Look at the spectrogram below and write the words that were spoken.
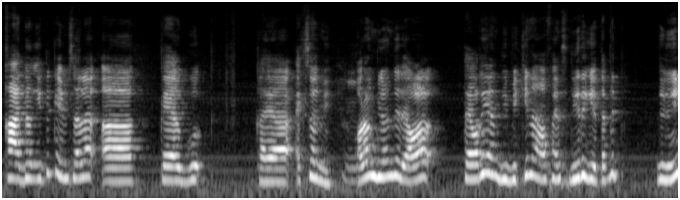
kadang itu kayak misalnya eh, kayak gue kayak EXO nih Hmm. orang bilang dari awal teori yang dibikin sama fans sendiri gitu tapi jadinya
